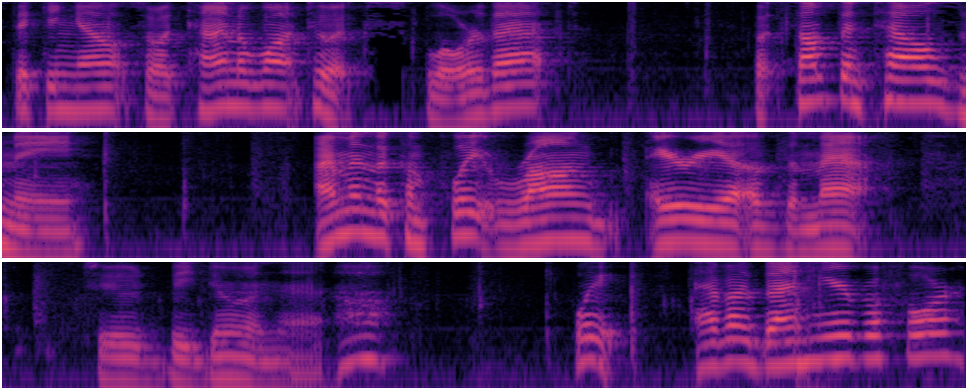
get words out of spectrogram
sticking out, so I kind of want to explore that. But something tells me I'm in the complete wrong area of the map to be doing that. Wait, have I been here before?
